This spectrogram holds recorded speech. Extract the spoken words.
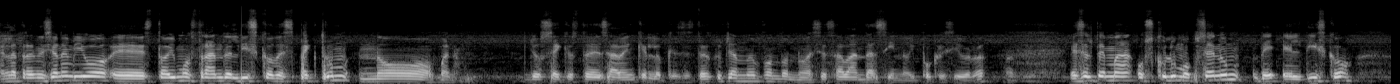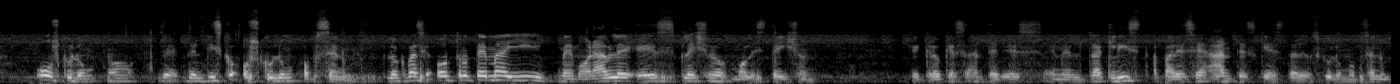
En la transmisión en vivo eh, estoy mostrando el disco de Spectrum. No, bueno, yo sé que ustedes saben que lo que se está escuchando en fondo no es esa banda, sino Hipocrisy, ¿verdad? Es el tema Osculum Obscenum de el disco Osculum, no, de- del disco Osculum Obscenum. Lo que pasa es que otro tema ahí memorable es Pleasure of Molestation, que creo que es, antes, es en el tracklist aparece antes que esta de Osculum Obscenum.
